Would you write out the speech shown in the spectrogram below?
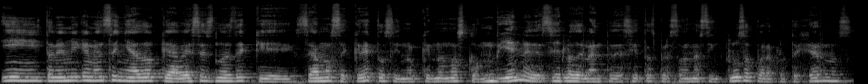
Y también Miguel me ha enseñado que a veces no es de que seamos secretos, sino que no nos conviene decirlo delante de ciertas personas, incluso para protegernos,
